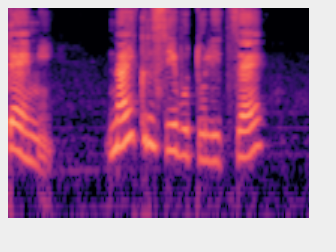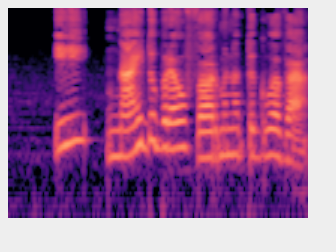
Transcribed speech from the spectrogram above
Теми Най-красивото лице и най-добре оформената глава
